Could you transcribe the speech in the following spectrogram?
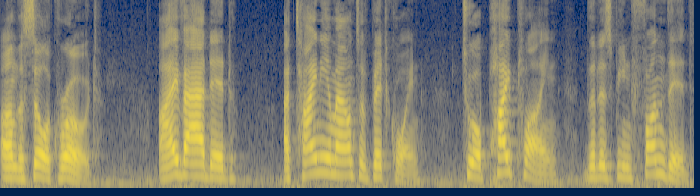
on the Silk Road, I've added a tiny amount of Bitcoin to a pipeline that has been funded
